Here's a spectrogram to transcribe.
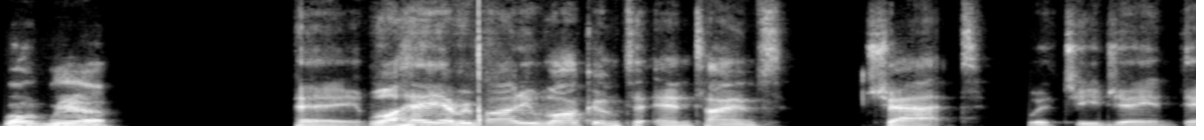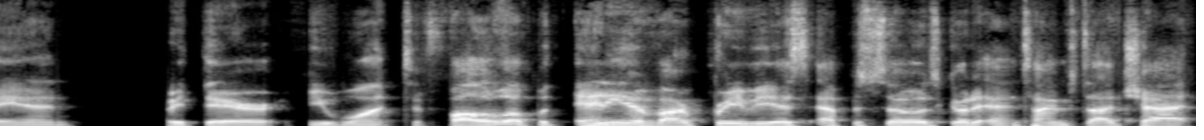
woke me up. Hey, well, hey, everybody. Welcome to End Times Chat with GJ and Dan right there. If you want to follow up with any of our previous episodes, go to endtimes.chat.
